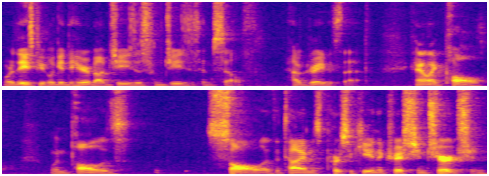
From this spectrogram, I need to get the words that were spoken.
where these people get to hear about Jesus from Jesus Himself. How great is that? Kind of like Paul, when Paul is Saul at the time is persecuting the Christian church, and,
